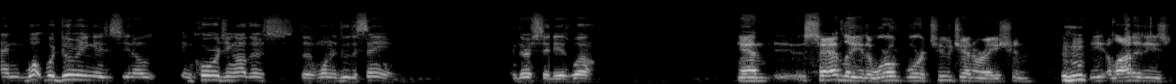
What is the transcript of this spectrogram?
And what we're doing is you know encouraging others to want to do the same in their city as well. And sadly, the World War II generation, mm-hmm. the, a lot of these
